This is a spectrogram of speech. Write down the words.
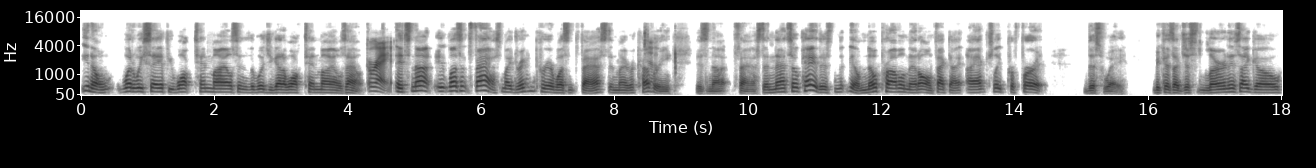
you know, what do we say? If you walk 10 miles into the woods, you got to walk 10 miles out. Right. It's not, it wasn't fast. My drinking mm. career wasn't fast, and my recovery yeah. is not fast. And that's okay. There's, you know, no problem at all. In fact, I, I actually prefer it this way because I just learn as I go.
